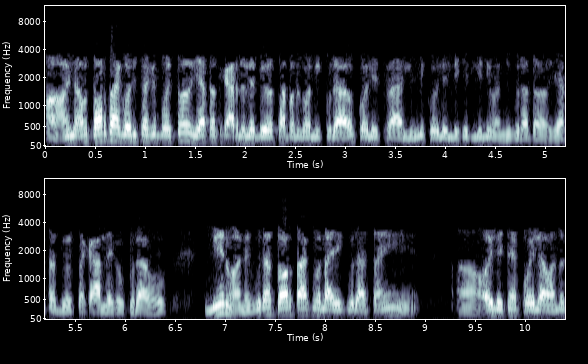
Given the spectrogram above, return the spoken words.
होइन अब दर्ता गरिसकेपछि त यातायात कार्यालयले व्यवस्थापन गर्ने कुरा हो कहिले ट्रायल लिने कहिले लिखित लिने भन्ने कुरा त यातायात व्यवस्था कार्यालयको कुरा हो। मेन भन्ने कुरा दर्ताको लागि कुरा चाहिँ अहिले चाहिँ पहिलाभन्दा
